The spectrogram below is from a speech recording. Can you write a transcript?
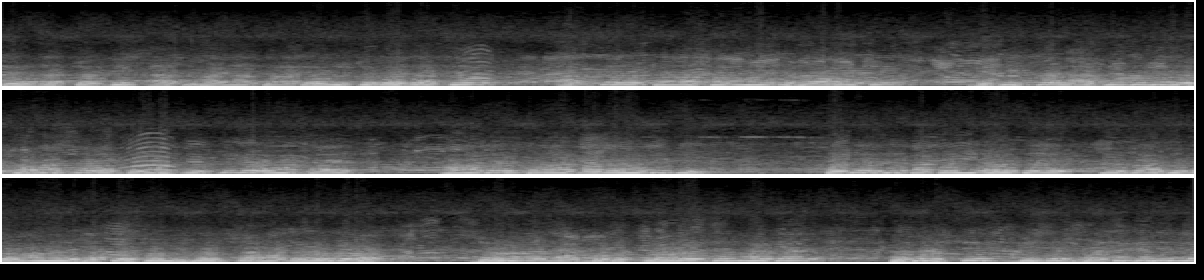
দুই হাজার চব্বিশ আজ ফাইনাল খেলাটি অনুষ্ঠিত হয়ে যাচ্ছে। আজকে খেলা সম্মানিত সভাপতি বিশিষ্ট রাজনীতিবিদ ও সমাজসেবক জনাব সিদ্দিকুর রহমান সাহেব। আমাদের খেলার প্রধান অতিথি প্রতিনিধি পাকুন্দিয়া হতে নির্বাচিত জাতীয় সমিতি সদস্য আমাদের অভিভাবক জননেতা অ্যাডভোকেট শহরুদ্দিন মহোদয় উপস্থিত বিশেষ অতিথিবৃন্দ,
